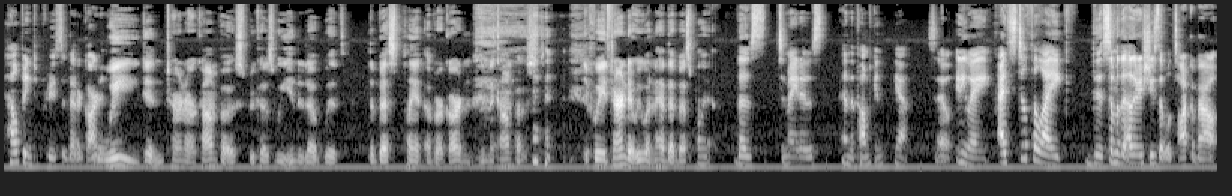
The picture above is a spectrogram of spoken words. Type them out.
helping to produce a better garden. We didn't turn our compost because we ended up with the best plant of our garden in the compost. if we had turned it, we wouldn't have that best plant. Those tomatoes and the pumpkin, yeah. So anyway, I still feel like the some of the other issues that we'll talk about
